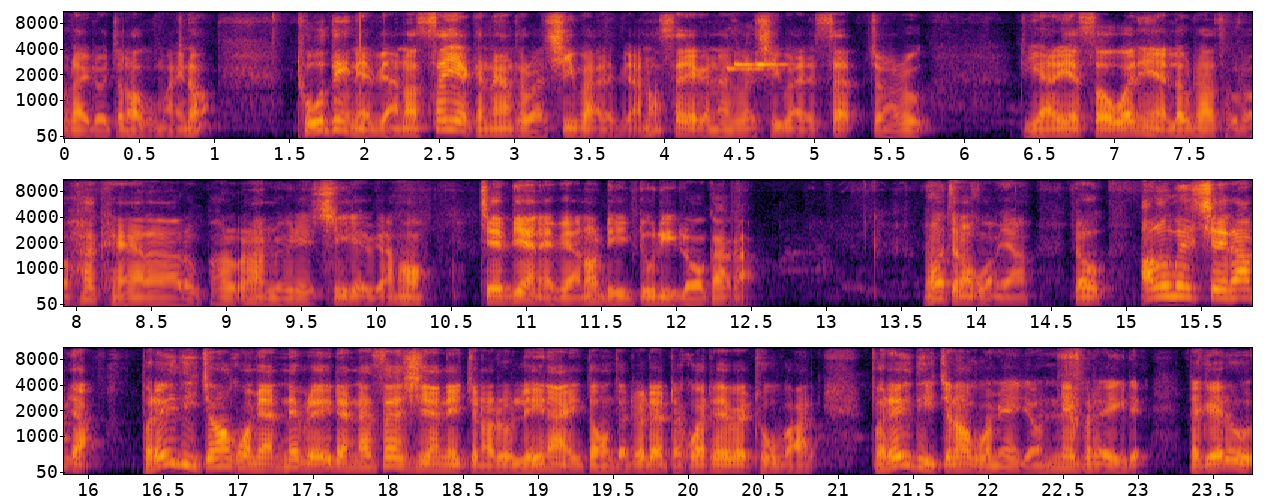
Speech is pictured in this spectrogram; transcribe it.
ပလိုက်တော့ကျွန်တော်ကိုမိုင်းနော် ထိုးတင်နေဗျာနော်ဆက်ရက်ကဏ္ဍဆိုတာရှိပါတယ်ဗျာနော်ဆက်ရက်ကဏ္ဍဆိုတာရှိပါတယ်ဆက်ကျွန်တော်တို့ဒီဟာရဲ့ software တွေနဲ့လောက်တာဆိုတော့ hack ခံရတာတို့ဘာလို့အဲ့ဒါမျိုးတွေရှိတယ်ဗျာနော်ကျေပြန့်နေဗျာနော်ဒီ 2D လောကကနော်ကျွန်တော်ကပါဗျာကျွန်တော်အားလုံးပဲ share ထားဗျာဗရိတ်ဒီကျွန်တော်ကပါဗျာနှစ်ဗရိတ်တဲ့28ရက်နေ့ကျွန်တော်တို့4နာရီ30တို့တဲ့တကွက်သေးပဲထိုးပါတယ်ဗရိတ်ဒီကျွန်တော်ကပါဗျာရောနှစ်ဗရိတ်တဲ့တကယ်လို့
